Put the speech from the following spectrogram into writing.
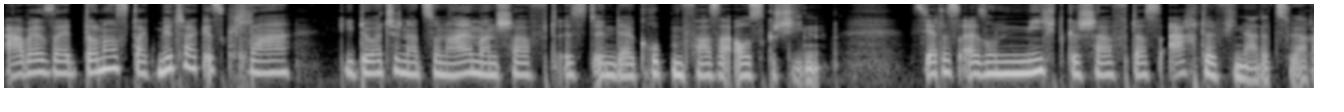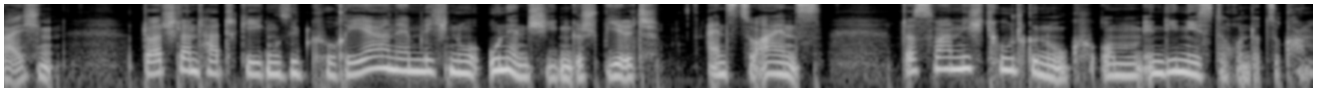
Aber seit Donnerstagmittag ist klar, die deutsche Nationalmannschaft ist in der Gruppenphase ausgeschieden. Sie hat es also nicht geschafft, das Achtelfinale zu erreichen. Deutschland hat gegen Südkorea nämlich nur unentschieden gespielt. 1 zu 1. Das war nicht gut genug, um in die nächste Runde zu kommen.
